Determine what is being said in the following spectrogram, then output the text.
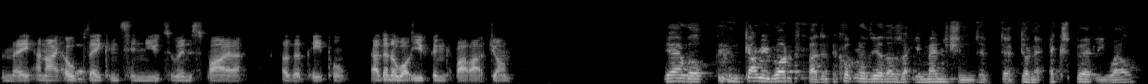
for me. And I hope yeah. they continue to inspire other people. I don't know what you think about that, John. Yeah, well, Gary Rodford and a couple of the others that you mentioned have, have done it expertly well.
